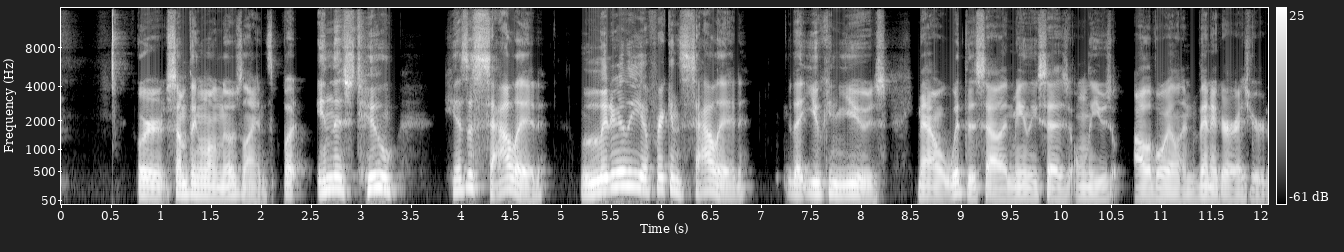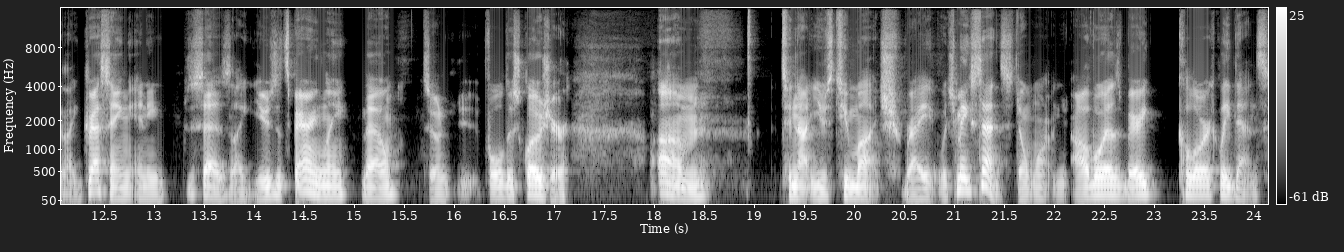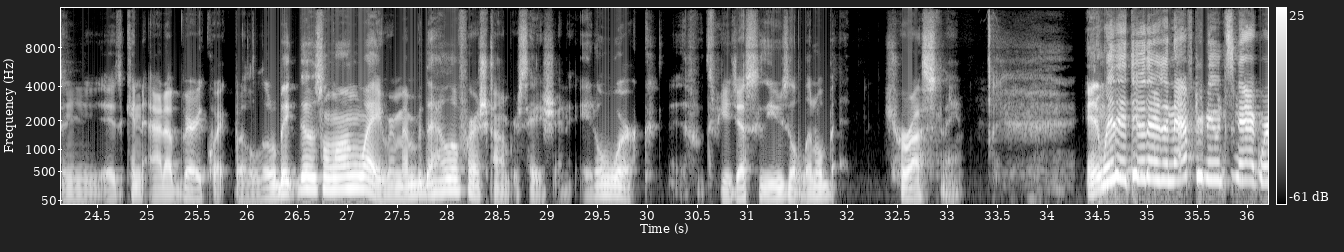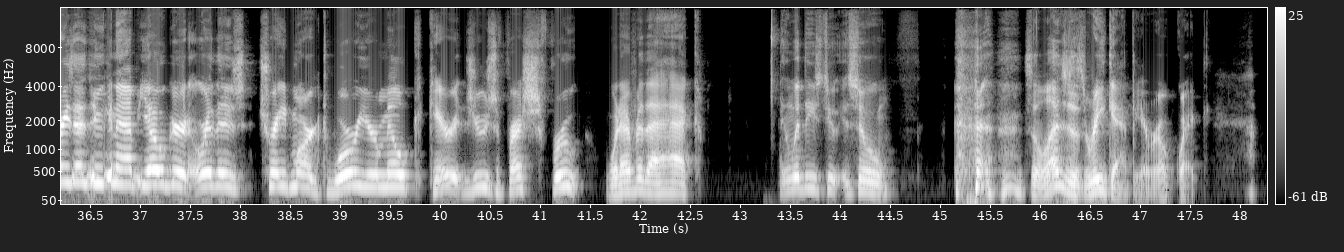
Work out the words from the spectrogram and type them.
or something along those lines. But in this too, he has a salad literally a freaking salad that you can use. Now, with this salad, mainly says only use olive oil and vinegar as your like dressing, and he says like use it sparingly though. So full disclosure, um, to not use too much, right? Which makes sense. Don't want olive oil is very calorically dense and it can add up very quick, but a little bit goes a long way. Remember the HelloFresh conversation. It'll work if you just use a little bit. Trust me. And with it too, there's an afternoon snack where he says you can have yogurt or this trademarked warrior milk, carrot juice, fresh fruit, whatever the heck. And with these two, so so let's just recap here real quick.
